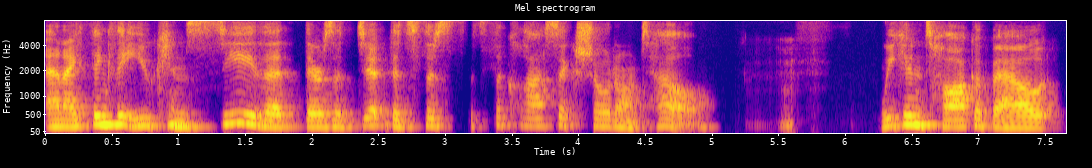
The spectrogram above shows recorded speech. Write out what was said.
And I think that you can see that there's a dip that's this it's the classic show don't tell. Mhm. We can talk about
